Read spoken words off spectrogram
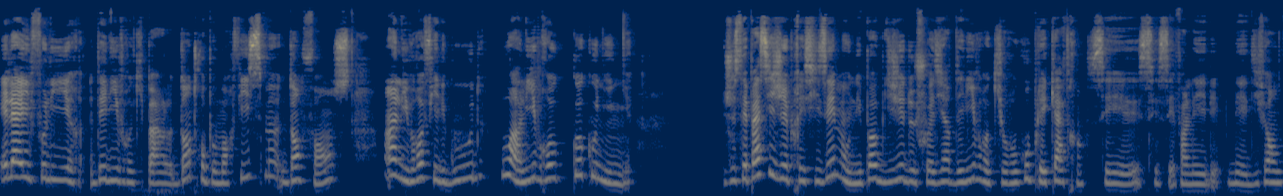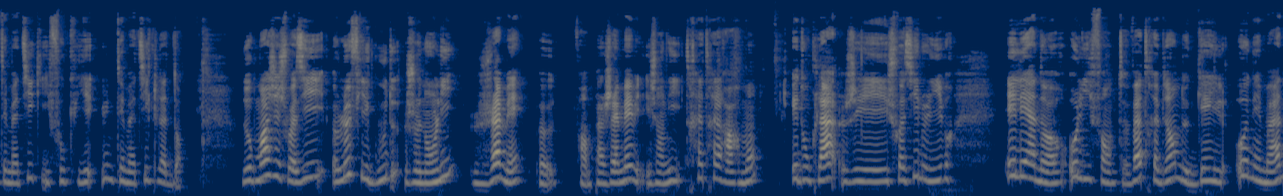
Et là, il faut lire des livres qui parlent d'anthropomorphisme, d'enfance, un livre feel good ou un livre cocooning. Je sais pas si j'ai précisé, mais on n'est pas obligé de choisir des livres qui regroupent les quatre. Hein. C'est, enfin, les, différentes thématiques, il faut qu'il y ait une thématique là-dedans. Donc moi j'ai choisi le feel good, je n'en lis jamais, euh, enfin pas jamais, mais j'en lis très très rarement. Et donc là j'ai choisi le livre Eleanor Oliphant va très bien de Gail Honeyman.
